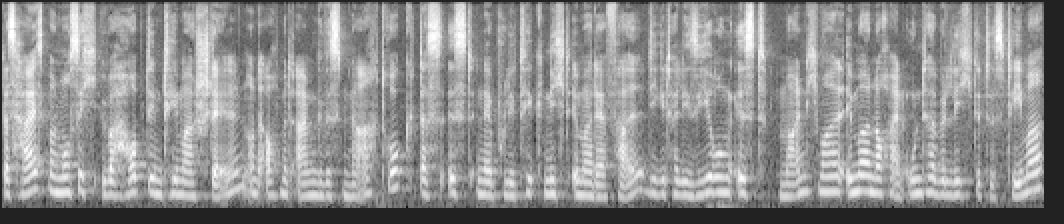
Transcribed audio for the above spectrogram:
Das heißt, man muss sich überhaupt dem Thema stellen und auch mit einem gewissen Nachdruck. Das ist in der Politik nicht immer der Fall. Digitalisierung ist manchmal immer noch ein unterbelichtetes Thema.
